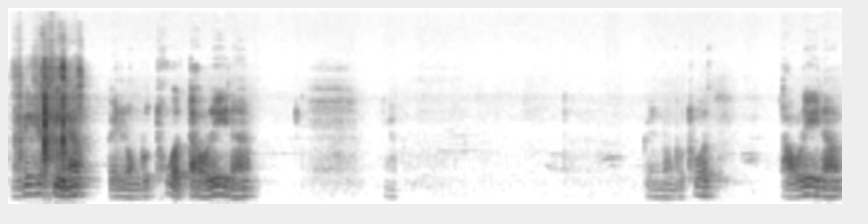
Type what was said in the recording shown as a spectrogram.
หมายเลขสิบสี่นะครับ เป็นหลวงปู่ทวดเตารีดนะครับ เป็นหลวงปู่ทวดเตารีดนะครับ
